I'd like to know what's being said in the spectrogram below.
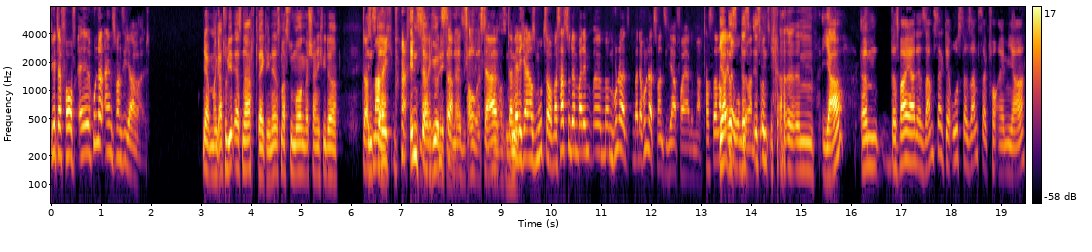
wird der VfL 121 Jahre alt. Ja, man gratuliert erst nachträglich. Ne? Das machst du morgen wahrscheinlich wieder. Das mache ich. Insta würde ich da, da, da werde ich einen aus Mut zaubern. Was hast du denn bei, dem, äh, beim 100, bei der 120-Jahr-Feier gemacht? Hast du da noch ja, Erinnerungen das, das ist uns ja, ähm, ja ähm, das war ja der Samstag, der Ostersamstag vor einem Jahr.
